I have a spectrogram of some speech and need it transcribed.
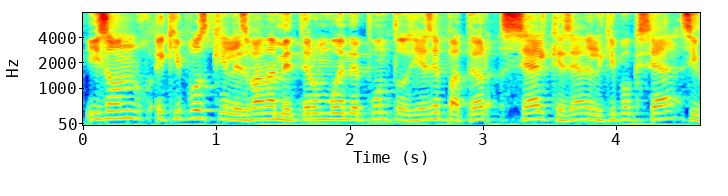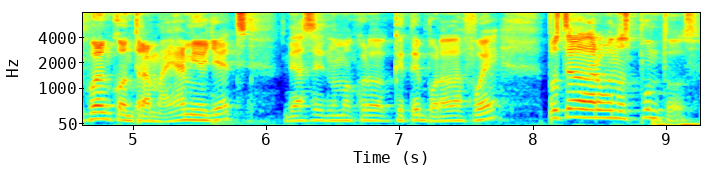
y son equipos que les van a meter un buen de puntos. Y ese pateador, sea el que sea, del equipo que sea, si juegan contra Miami o Jets, de hace no me acuerdo qué temporada fue, pues te va a dar buenos puntos.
